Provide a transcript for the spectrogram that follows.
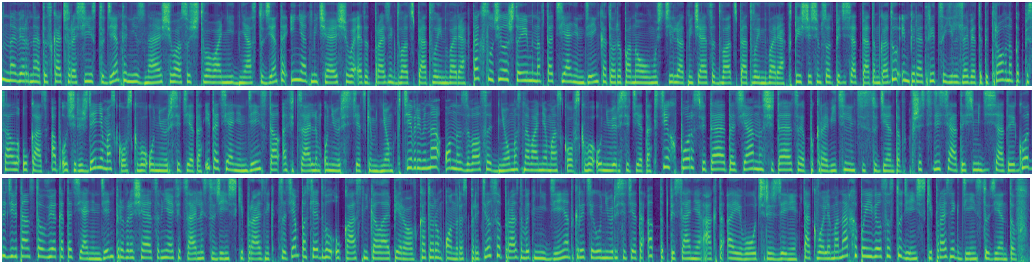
наверное, отыскать в России студента, не знающего о существовании Дня студента и не отмечающего этот праздник 25 января. Так случилось, что именно в Татьянин день, который по новому стилю отмечается 25 января, в 1755 году императрица Елизавета Петровна подписала указ об учреждении Московского университета, и Татьянин день стал официальным университетским днем. В те времена он назывался Днем основания Московского университета. С тех пор святая Татьяна считается покровительницей студентов. В 60-е 60-70-е годы 19 века Татьянин день превращается в неофициальный студенческий праздник. Затем последовал указ Николая I, в котором он распорядился праздновать не день открытия университета, а подписание акта о его учреждении. Так, воля монарха появился студенческий праздник День студентов.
